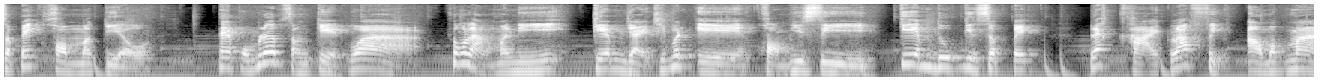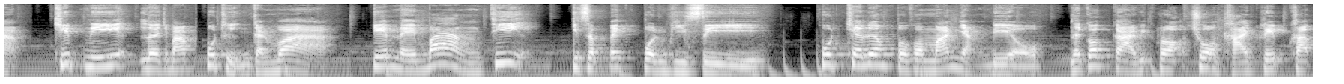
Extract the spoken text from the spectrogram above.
สเปคคอมมาเกี่ยว แต่ผมเริ่มสังเกตว่าช่วงหลังมานี้เกมใหญ่ที่เป็น A ของ PC เกมดูกินสเปค และขายกราฟิกเอามากๆ คลิปนี้เลยจะมาพูดถึงกันว่า เกมไหนบ้างที่กินสเปคบน PC พูดแค่เรื่อง performance อย่างเดียว แล้วก็การวิเคราะห์ช่วงท้ายคลิปครับ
